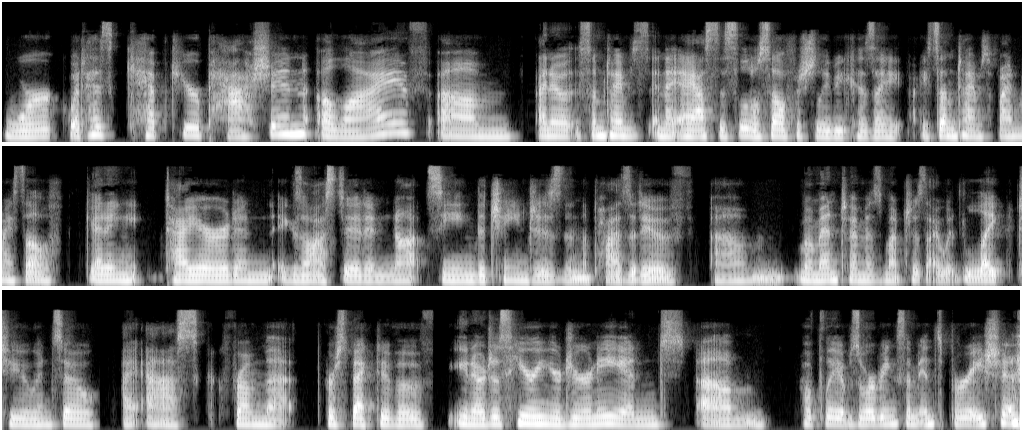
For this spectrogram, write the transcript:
work? What has kept your passion alive? Um, I know sometimes, and I ask this a little selfishly because I, I sometimes find myself getting tired and exhausted and not seeing the changes and the positive um, momentum as much as I would like to. And so I ask from that perspective of, you know, just hearing your journey and um, hopefully absorbing some inspiration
